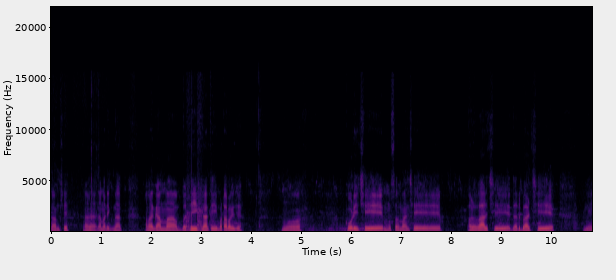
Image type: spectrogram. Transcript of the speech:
ગામ છે. અને અમારી જ્ઞાત અમારા ગામમાં બધી જ્ઞાતિ મોટાભાગે છે. કોળી છે, મુસલમાન છે, ભળવાર છે, દરબાર છે અને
